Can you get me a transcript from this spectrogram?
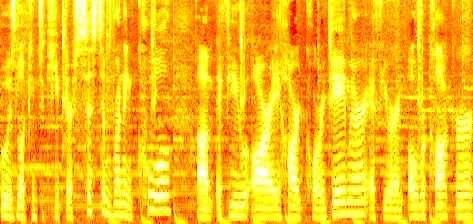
who is looking to keep their system running cool. Um, if you are a hardcore gamer, if you're an overclocker,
